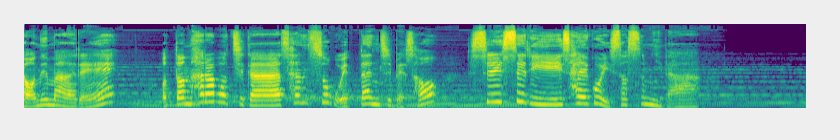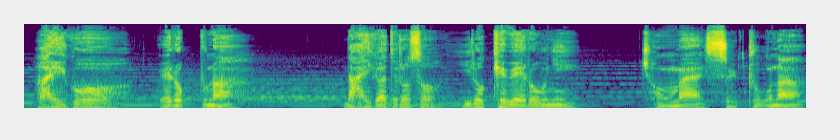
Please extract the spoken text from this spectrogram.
어느 마을에 어떤 할아버지가 산속 외딴 집에서 쓸쓸히 살고 있었습니다. 아이고, 외롭구나. 나이가 들어서 이렇게 외로우니 정말 슬프구나.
